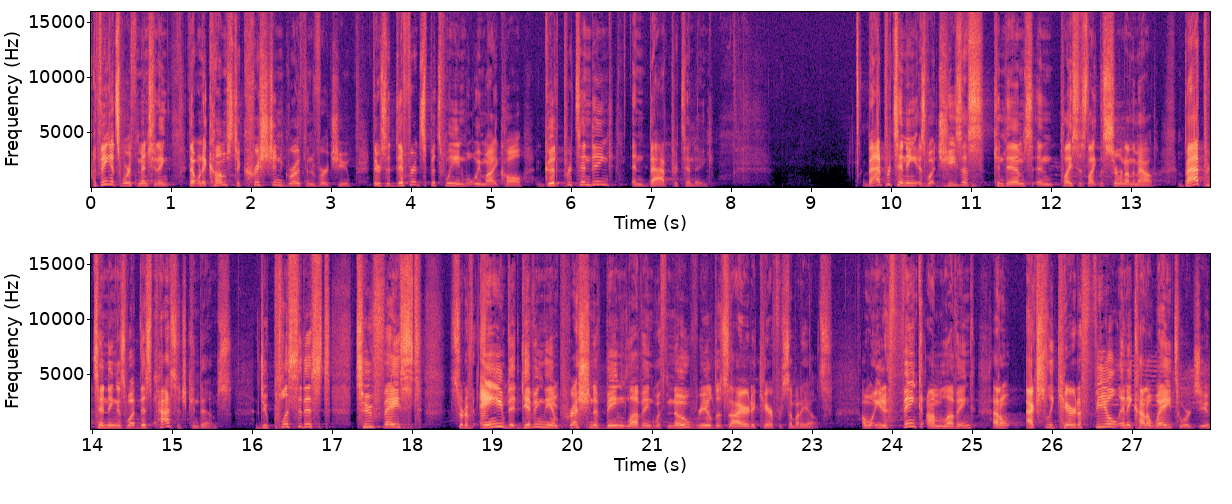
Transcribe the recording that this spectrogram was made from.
I think it's worth mentioning that when it comes to Christian growth and virtue, there's a difference between what we might call good pretending and bad pretending. Bad pretending is what Jesus condemns in places like the Sermon on the Mount. Bad pretending is what this passage condemns. Duplicitous, two faced, sort of aimed at giving the impression of being loving with no real desire to care for somebody else. I want you to think I'm loving. I don't actually care to feel any kind of way towards you.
